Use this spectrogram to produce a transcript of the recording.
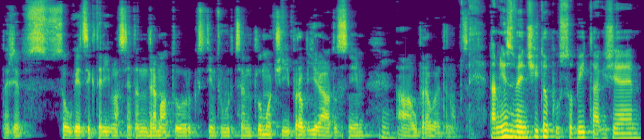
Takže jsou věci, které vlastně ten dramaturg s tím tvůrcem tlumočí, probírá to s ním hmm. a upravuje ten obsah. Na mě zvenčí to působí tak, že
